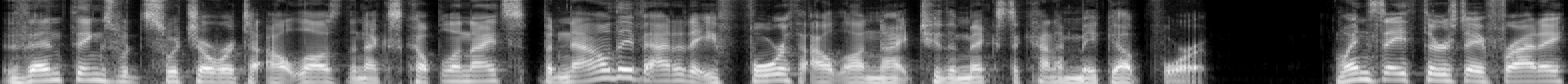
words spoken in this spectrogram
Then things would switch over to Outlaws the next couple of nights. But now they've added a fourth Outlaw night to the mix to kind of make up for it. Wednesday, Thursday, Friday,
